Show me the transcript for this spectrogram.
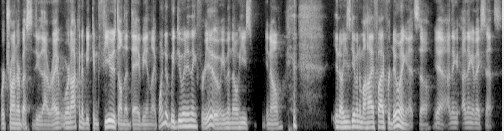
we're trying our best to do that, right? We're not going to be confused on the day, being like, "When did we do anything for you?" Even though he's, you know, you know, he's giving him a high five for doing it. So yeah, I think I think it makes sense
